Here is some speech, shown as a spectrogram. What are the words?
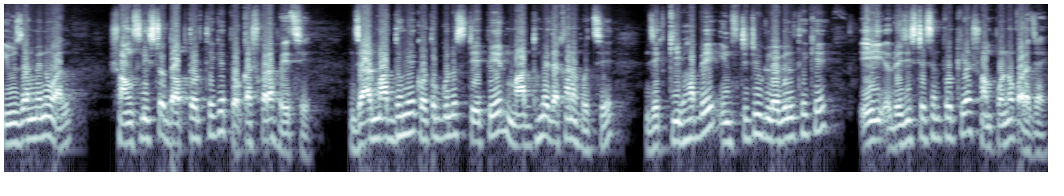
ইউজার ম্যানুয়াল সংশ্লিষ্ট দপ্তর থেকে প্রকাশ করা হয়েছে। যার মাধ্যমে কতকগুলো স্টেপের মাধ্যমে দেখানো হচ্ছে যে কীভাবে ইনস্টিটিউট লেভেল থেকে এই রেজিস্ট্রেশন প্রক্রিয়া সম্পন্ন করা যায়।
